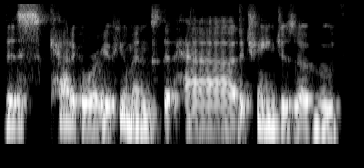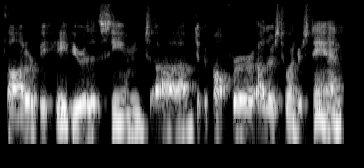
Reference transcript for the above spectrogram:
this category of humans that had changes of mood, thought, or behavior that seemed um, difficult for others to understand,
